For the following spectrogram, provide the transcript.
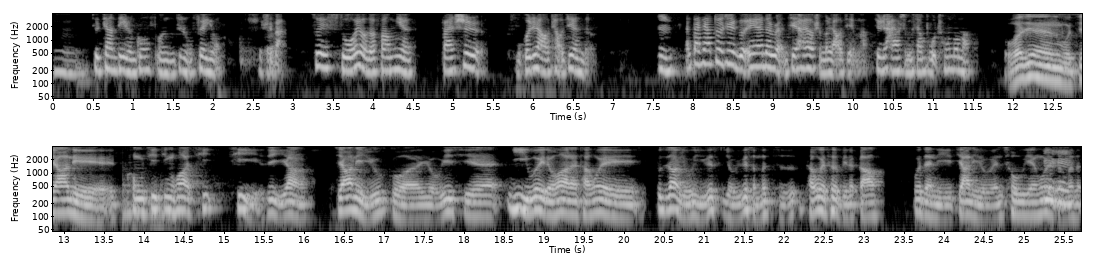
嗯，就降低人工嗯这种费用，是是吧？所以所有的方面，凡是符合这两个条件的。嗯，那大家对这个 AI 的软件还有什么了解吗？就是还有什么想补充的吗？我发现我家里空气净化器器也是一样，家里如果有一些异味的话呢，它会不知道有一个有一个什么值，它会特别的高，或者你家里有人抽烟或者什么的，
